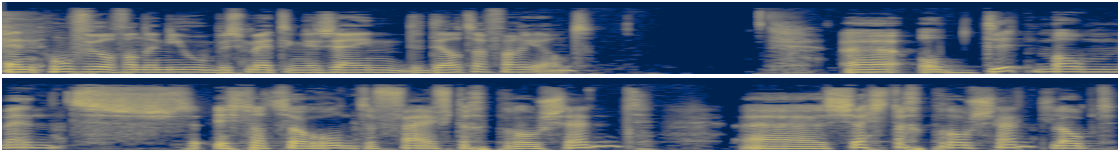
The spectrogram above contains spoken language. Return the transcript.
En hoeveel van de nieuwe besmettingen zijn de Delta-variant? Uh, op dit moment is dat zo rond de 50 procent. Uh, 60 procent loopt,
